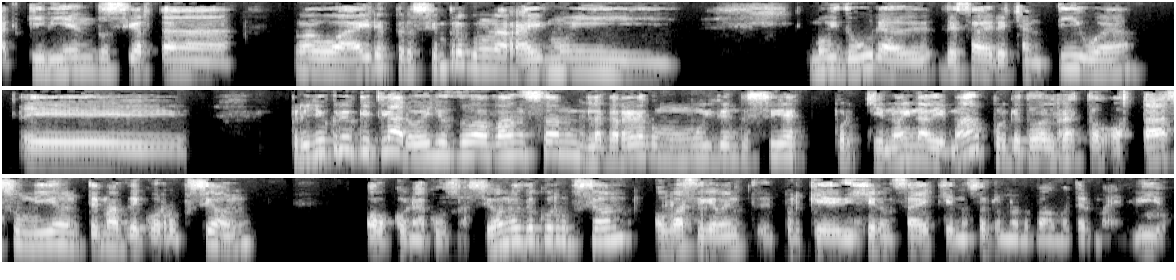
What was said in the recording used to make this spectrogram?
adquiriendo cierta nuevos aires, pero siempre con una raíz muy, muy dura de, de esa derecha antigua. Eh, pero yo creo que, claro, ellos dos avanzan en la carrera, como muy bien decías, porque no hay nadie más, porque todo el resto o está asumido en temas de corrupción, o con acusaciones de corrupción, o básicamente porque dijeron, sabes que nosotros no nos vamos a meter más en lío.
